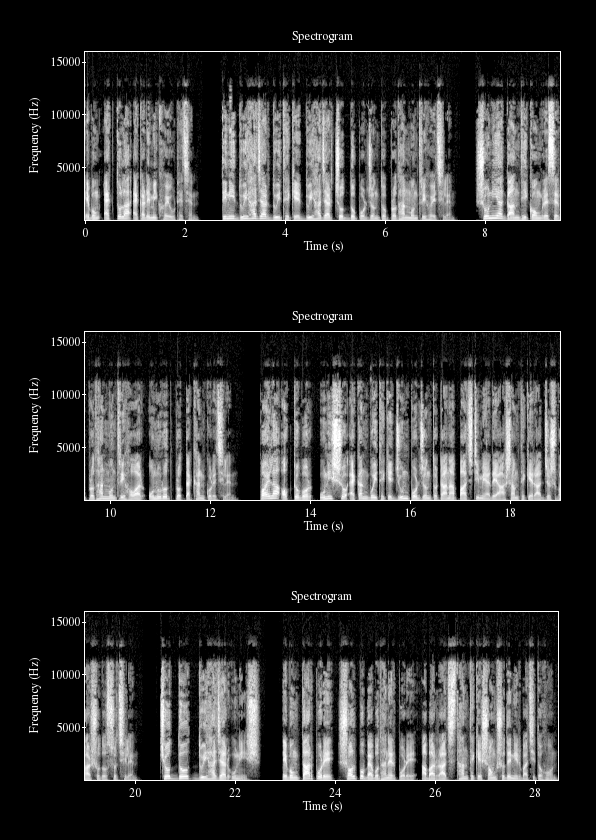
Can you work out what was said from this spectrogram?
এবং একতলা একাডেমিক হয়ে উঠেছেন। তিনি দুই হাজার দুই থেকে দুই হাজার চোদ্দ পর্যন্ত প্রধানমন্ত্রী হয়েছিলেন। সোনিয়া গান্ধী কংগ্রেসের প্রধানমন্ত্রী হওয়ার অনুরোধ প্রত্যাখ্যান করেছিলেন। পয়লা অক্টোবর উনিশশো একানব্বই থেকে জুন পর্যন্ত টানা পাঁচটি মেয়াদে আসাম থেকে রাজ্যসভার সদস্য ছিলেন। চোদ্দ, দুই এবং তারপরে স্বল্প ব্যবধানের পরে আবার রাজস্থান থেকে সংসদে নির্বাচিত হন।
